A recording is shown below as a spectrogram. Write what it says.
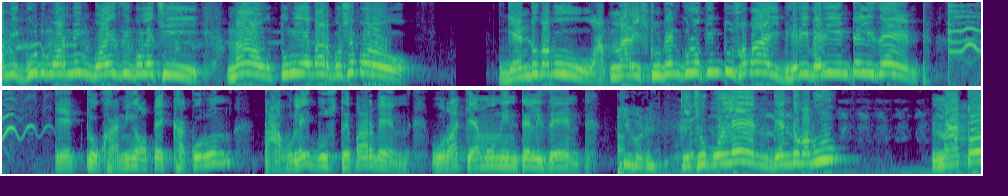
আমি গুড মর্নিং বয়েজই বলেছি। নাও তুমি এবার বসে পড়ো। গেন্ডু বাবু আপনার স্টুডেন্টগুলো কিন্তু সবাই ভেরি ভেরি ইন্টেলিজেন্ট একটুখানি অপেক্ষা করুন তাহলেই বুঝতে পারবেন ওরা কেমন ইন্টেলিজেন্ট কিছু বললেন গেন্ডু বাবু? না তো?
